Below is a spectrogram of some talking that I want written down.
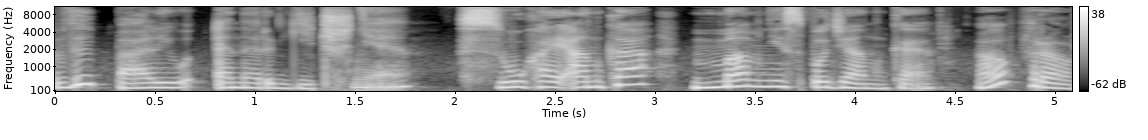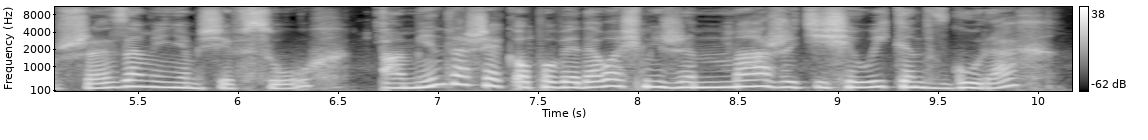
wypalił energicznie. Słuchaj, Anka, mam niespodziankę. O proszę, zamieniam się w słuch. Pamiętasz, jak opowiadałaś mi, że marzy ci się weekend w górach?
